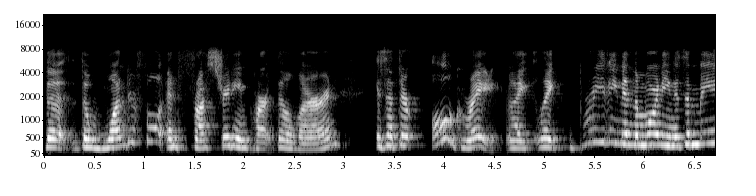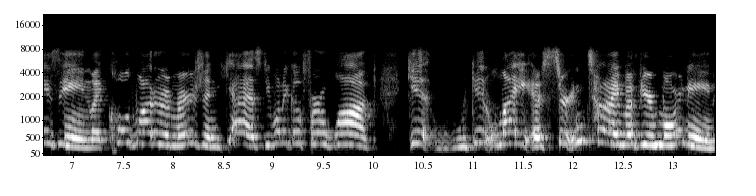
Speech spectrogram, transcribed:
the the wonderful and frustrating part they'll learn is that they're all great. Like like breathing in the morning is amazing. Like cold water immersion, yes. Do you want to go for a walk, get get light at a certain time of your morning.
